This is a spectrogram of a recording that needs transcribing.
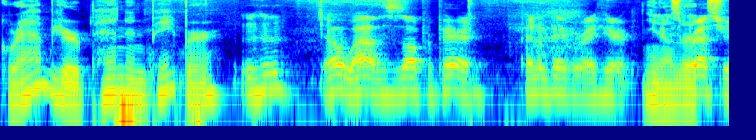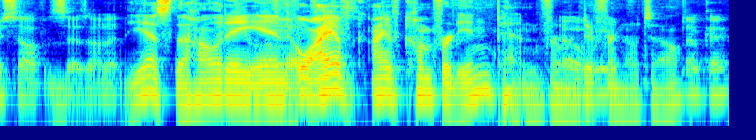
Grab your pen and paper. Mm-hmm. Oh wow, this is all prepared. Pen and paper right here. You know, the- Express yourself. It says on it. Yes, the Holiday Inn. Oh, I have I have Comfort Inn pen from Oh, a different hotel. Okay.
